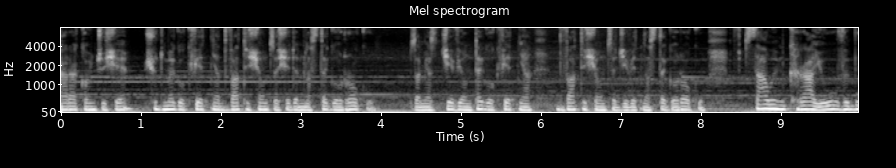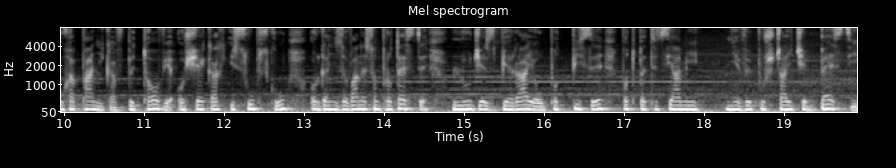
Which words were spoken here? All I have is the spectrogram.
Kara kończy się 7 kwietnia 2017 roku zamiast 9 kwietnia 2019 roku. W całym kraju wybucha panika. W Bytowie, Osiekach i Słupsku organizowane są protesty. Ludzie zbierają podpisy pod petycjami nie wypuszczajcie bestii.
